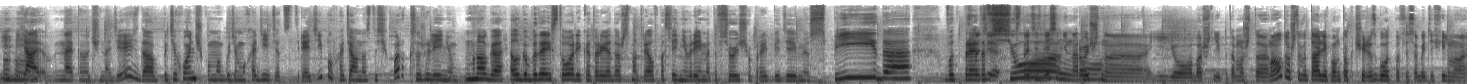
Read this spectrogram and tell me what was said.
И Мгм. я на это очень надеюсь, да. Потихонечку мы будем уходить от стереотипов, хотя у нас до сих пор, к сожалению, много ЛГБТ-историй, которые я даже смотрела в последнее время, это все еще про эпидемию СПИДа, вот про кстати, это все. Кстати, здесь они нарочно ее обошли, потому что мало того, что в Италии, по-моему, только через год после событий фильма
